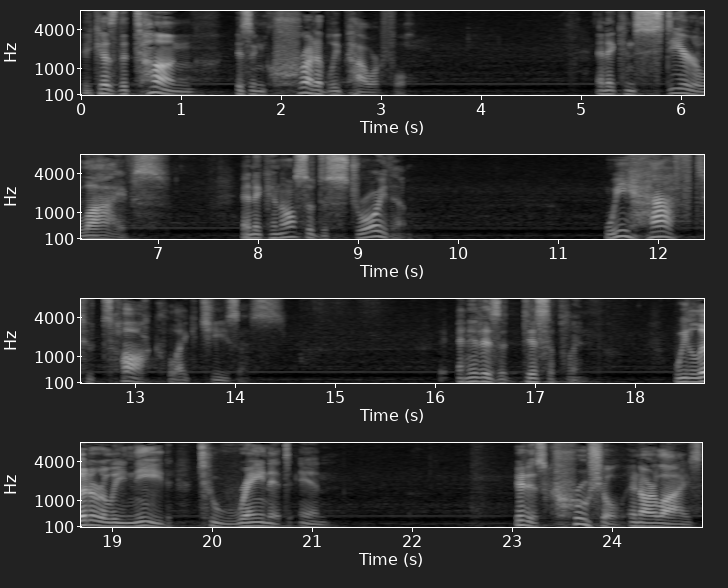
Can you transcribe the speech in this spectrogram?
Because the tongue is incredibly powerful and it can steer lives and it can also destroy them. We have to talk like Jesus. And it is a discipline we literally need to rein it in. It is crucial in our lives.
